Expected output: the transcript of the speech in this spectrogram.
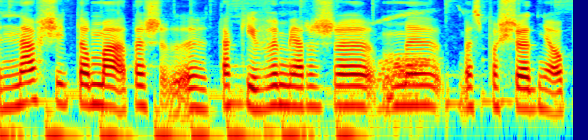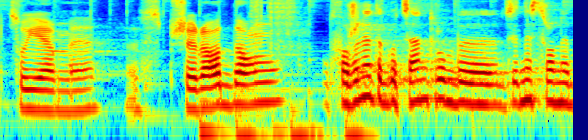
Y, na wsi to ma też y, taki wymiar, że my bezpośrednio obcujemy z przyrodą, Utworzenie tego centrum by z jednej strony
